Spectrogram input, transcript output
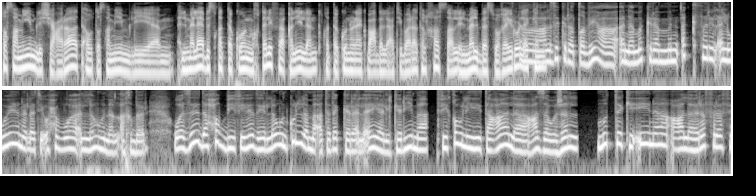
تصاميم لشعارات أو تصاميم للملابس قد تكون مختلفة قليلا قد تكون هناك بعض الاعتبارات الخاصة للملبس وغيره لكن على ذكر الطبيعة أنا مكرم من أكثر الألوان التي أحبها اللون الأخضر وزاد حبي في هذه اللون كلما أتذكر الآية الكريمة في قوله تعالى عز وجل متكئين على رفرف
